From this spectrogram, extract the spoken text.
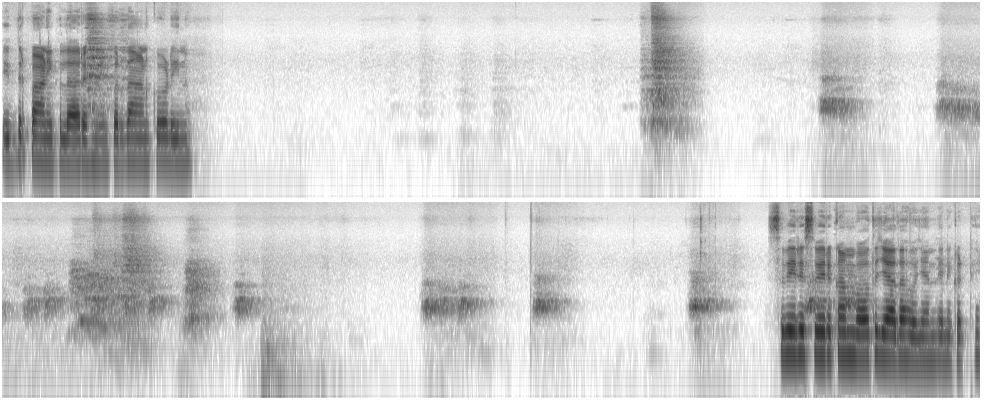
ਇੱਧਰ ਪਾਣੀ ਪਿਲਾ ਰਹੇ ਨੇ ਪ੍ਰਧਾਨ ਘੋੜੀ ਨੂੰ। ਸਵੇਰੇ ਸਵੇਰੇ ਕੰਮ ਬਹੁਤ ਜ਼ਿਆਦਾ ਹੋ ਜਾਂਦੇ ਨੇ ਇਕੱਠੇ।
